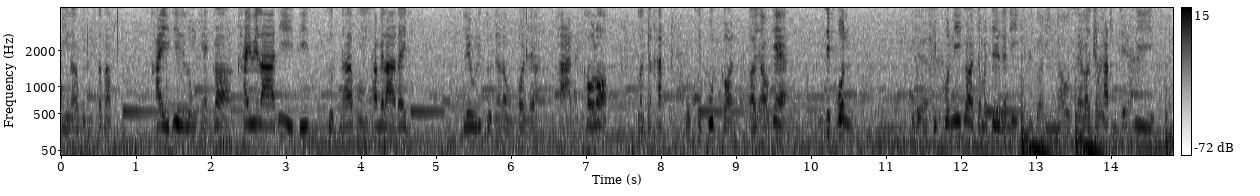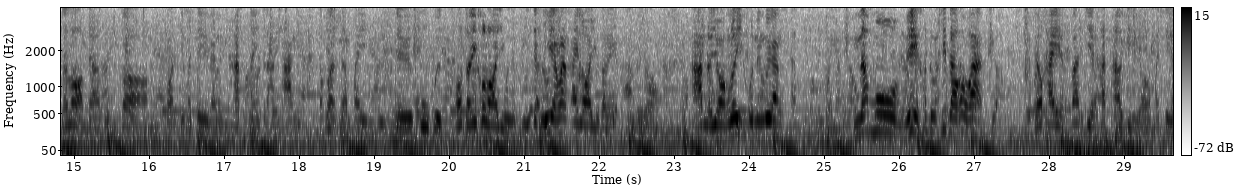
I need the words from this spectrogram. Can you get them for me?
จริงนะครับผมสำหรับใครที่ลงแข่งก็ใครเวลาที่ดีสุดนะครับผมทำเวลาได้เร็วที่สุดนะครับผมก็จะผ่านเข้ารอบ เราจะคัด 60 ฟุตก่อน เราจะเอาแค่ 10 คน 10คนนี้ก็จะมาเจอกันอีก Everybody knows แต่ how เรา I'm จะคัด breaking down. ทีละรอบนะครับผมก็ก่อนจะมาเจอกันคัดในสนามช้างเนี่ยแล้วก็จะไปเจอครูฝึกเขาตอนนี้เขารออยู่รู้จะรู้ยังว่าใครรออยู่ตอนนี้อาร์มระยองอาร์มระยองแล้วอีกคนนึงรู้ยังนะโมนี่เขาดูคลิปเราเขาบอกว่าเดี๋ยวใครแบบว่าเซียนคัดเท้าจริงเดี๋ยวมาเจอ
